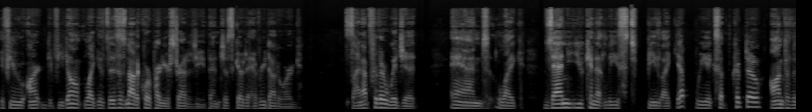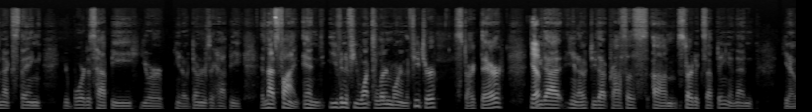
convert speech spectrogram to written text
if you aren't if you don't like if this is not a core part of your strategy, then just go to every.org, sign up for their widget and like then you can at least be like, yep, we accept crypto, on to the next thing. Your board is happy your you know donors are happy and that's fine. And even if you want to learn more in the future start there. Yep. do that you know do that process um, start accepting and then you know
